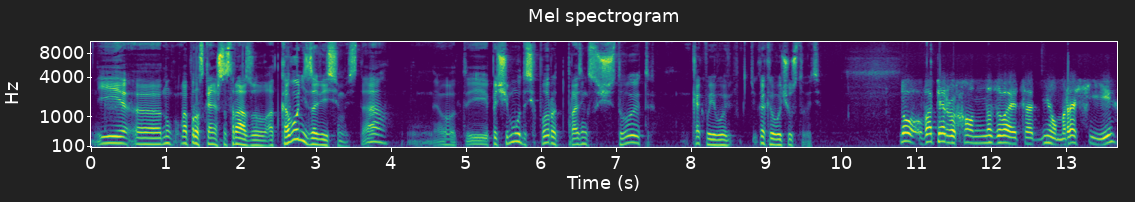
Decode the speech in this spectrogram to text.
И э, ну, вопрос, конечно, сразу, от кого независимость, да? Вот, и почему до сих пор этот праздник существует? Как вы его, как его чувствуете? Ну, во-первых, он называется Днем России.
